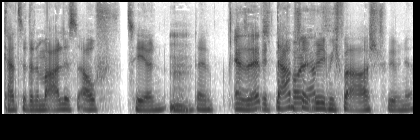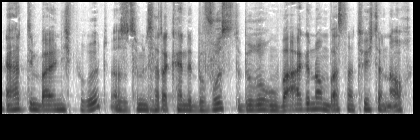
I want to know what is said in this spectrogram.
kannst du dann immer alles aufzählen. Mhm. Dann, er selbst Darmstadt will ich mich verarscht fühlen. Ja. Er hat den Ball nicht berührt, also zumindest hat er keine bewusste Berührung wahrgenommen, was natürlich dann auch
